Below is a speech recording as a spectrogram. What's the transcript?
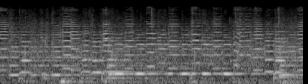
フフフフフフ。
